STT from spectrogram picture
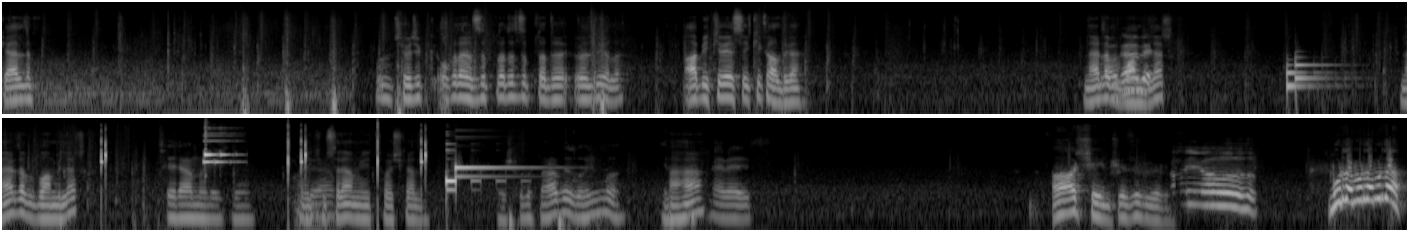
Şu 4x. Geldim. Oğlum çocuk o kadar zıpladı zıpladı öldü ya la. Abi 2 vs 2 kaldık ha. Nerede bu Tolga abi. bambiler? Nerede bu bambiler? Selamünaleyküm. Aleykümselam Yiğit hoş geldin. Hoş bulduk. Ne yapıyoruz? Oyun mu? Aha. He reis. Ağaç şeymiş özür dilerim. Ayo. Burada burada burada.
